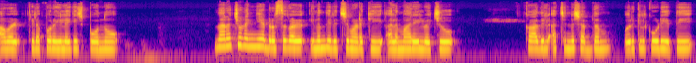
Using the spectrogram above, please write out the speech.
അവൾ കിടപ്പുറയിലേക്ക് പോന്നു. നനച്ചുണങ്ങിയ ഡ്രസ്സുകൾ ഇനം തിരിച്ച് മടക്കി അലമാരയിൽ വെച്ചു. കാതിൽ അച്ഛന്റെ ശബ്ദം ഒരിക്കൽ കൂടി എത്തി.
